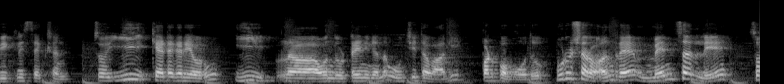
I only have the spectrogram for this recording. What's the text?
ವೀಕ್ಲಿ ಸೆಕ್ಷನ್ ಸೊ ಈ ಕ್ಯಾಟಗರಿಯವರು ಈ ಒಂದು ಟ್ರೈನಿಂಗ್ ಅನ್ನು ಉಚಿತವಾಗಿ ಪಡ್ಕೋಬಹುದು. ಪುರುಷರು ಅಂದ್ರೆ ಮೆನ್ಸ್ ಅಲ್ಲಿ ಸೊ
